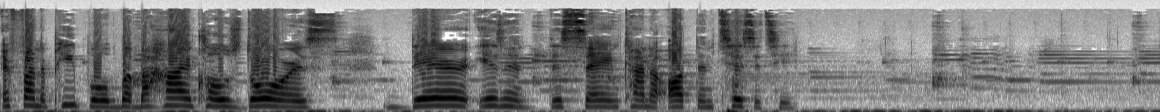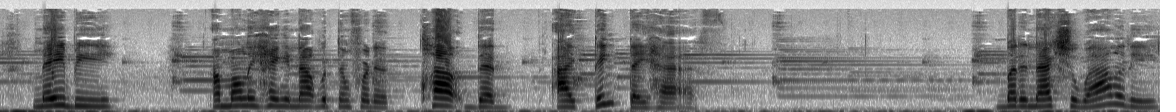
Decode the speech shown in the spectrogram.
in front of people, but behind closed doors, there isn't the same kind of authenticity. Maybe I'm only hanging out with them for the clout that I think they have. But in actuality,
